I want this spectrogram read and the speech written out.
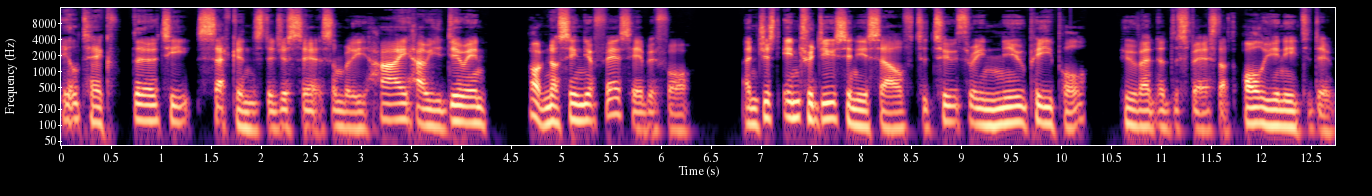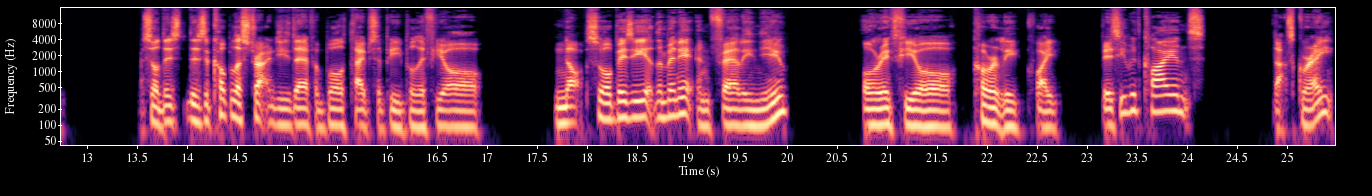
It'll take 30 seconds to just say to somebody, Hi, how are you doing? Oh, I've not seen your face here before. And just introducing yourself to two, three new people who've entered the space. That's all you need to do. So there's there's a couple of strategies there for both types of people. If you're not so busy at the minute and fairly new, or if you're currently quite busy with clients, that's great.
